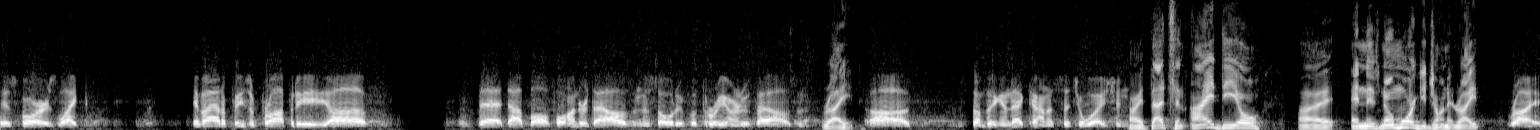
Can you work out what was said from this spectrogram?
as far as like, if I had a piece of property uh, that I bought for 100000 and sold it for 300000 Right. uh, something in that kind of situation. All right. That's an ideal, uh, and there's no mortgage on it, right? Right.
